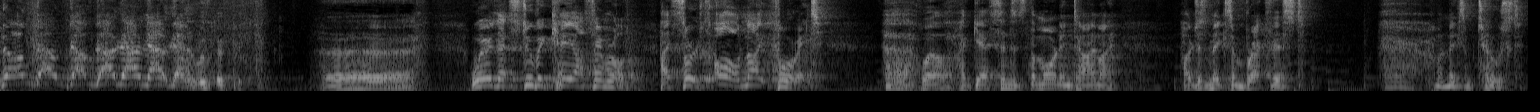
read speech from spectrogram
No. No. No. No. No. No. No. Uh, where's that stupid Chaos Emerald? I searched all night for it. Uh, well, I guess since it's the morning time, I, I'll just make some breakfast. I'm gonna make some toast.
